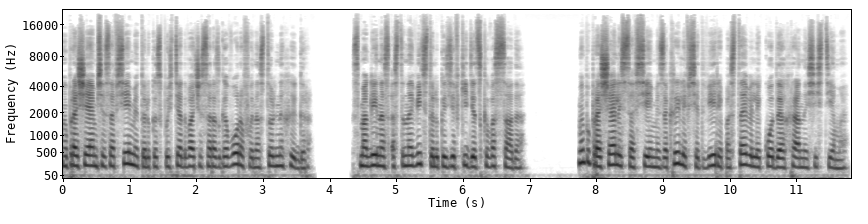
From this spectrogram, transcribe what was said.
Мы прощаемся со всеми только спустя два часа разговоров и настольных игр. Смогли нас остановить только зевки детского сада. Мы попрощались со всеми, закрыли все двери, поставили коды охранной системы.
